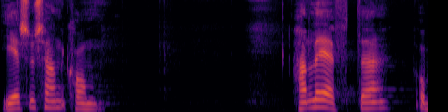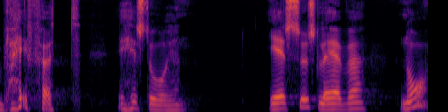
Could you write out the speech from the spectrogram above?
Jesus han kom. Han levde og ble født i historien. Jesus lever nå,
